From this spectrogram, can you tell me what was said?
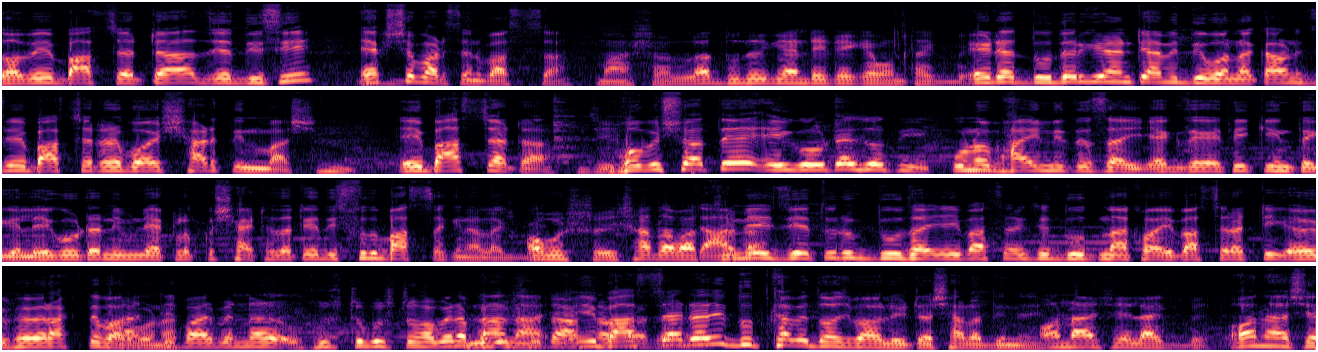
তবে বাচ্চাটা যে দিছি একশো পার্সেন্ট বাচ্চা। মাশাল্লাহ দুধের গ্যারান্টি এটা কেমন থাকবে? এটা দুধের গ্যারান্টি আমি দিব না কারণ যে বাচ্চাটার বয়স সাড়ে তিন মাস এই বাচ্চাটা। ভবিষ্যতে এই গরুটা যদি কোনো ভাই নিতে চাই এক জায়গায় থেকে কিনতে গেলে এই গরুটা নিম্ন এক লক্ষ ষাট হাজার টাকা দিয়ে শুধু বাচ্চা কিনা লাগবে। অবশ্যই সাদা বাচ্চা আমি যেটুক দুধ হয় এই বাচ্চাটা যে দুধ না খাওয়াই এই বাচ্চাটা ঠিক ওইভাবে রাখতে পারব না। পারবেন না হুষ্টপুষ্ট হবে না না এই। বাচ্চাটারই দুধ খাবে দশ বারো লিটার সারাদিনে। অনায়াসে লাগবে। অনায়াসে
